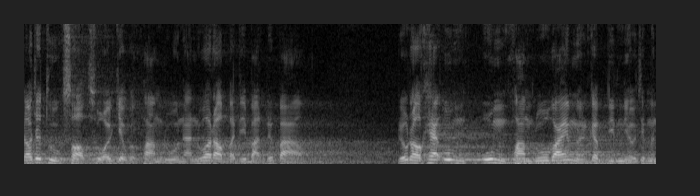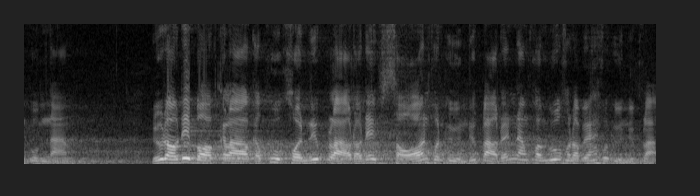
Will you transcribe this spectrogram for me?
เราจะถูกสอบสวนเกี่ยวกับความรู้นั้น ว่าเราปฏิบัติหรือเปล่า หรือเราแค่อุ้มอุ้มความรู้ไว้เหมือนกับดินเหนียวที่มันอุ้มน้ำหรือเราได้บอกกล่าวกับผู้คนหรือเปล่า เราได้สอนคนอื่นหรือเปล่าได้นำความรู้ของเราไปให้คนอื่นหรือเปล่า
